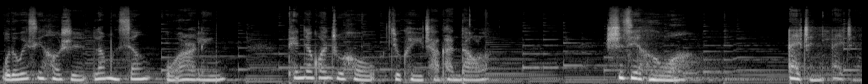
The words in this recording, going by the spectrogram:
我的微信号是拉梦香五二零，添加关注后就可以查看到了。世界和我爱着你，爱着你。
